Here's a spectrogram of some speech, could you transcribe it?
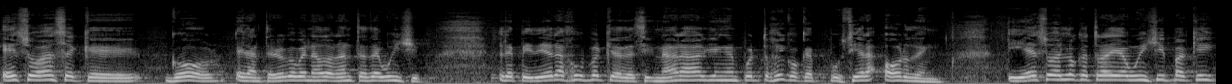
eso hace que Gore, el anterior gobernador antes de Winship, le pidiera a Hoover que designara a alguien en Puerto Rico que pusiera orden. Y eso es lo que trae a Winship aquí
